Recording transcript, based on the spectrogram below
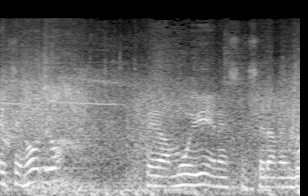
Este es otro. Pega muy bien, sinceramente.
